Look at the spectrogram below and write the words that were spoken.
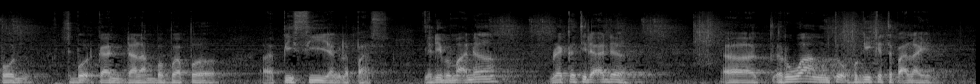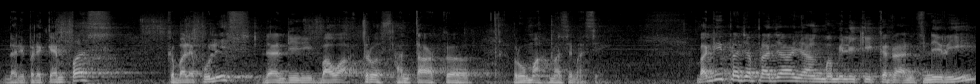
pun sebutkan dalam beberapa uh, PC yang lepas. Jadi bermakna mereka tidak ada uh, ruang untuk pergi ke tempat lain daripada kampus ke balai polis dan dibawa terus hantar ke rumah masing-masing. Bagi pelajar-pelajar yang memiliki kenderaan sendiri,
